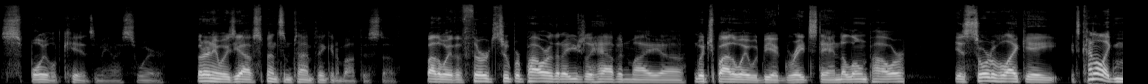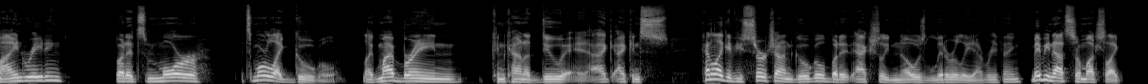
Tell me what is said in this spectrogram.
Spoiled kids, man, I swear. But, anyways, yeah, I've spent some time thinking about this stuff. By the way, the third superpower that I usually have in my, uh, which by the way would be a great standalone power, is sort of like a, it's kind of like mind reading, but it's more, it's more like Google. Like my brain can kind of do, I, I can kind of like if you search on Google, but it actually knows literally everything. Maybe not so much like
